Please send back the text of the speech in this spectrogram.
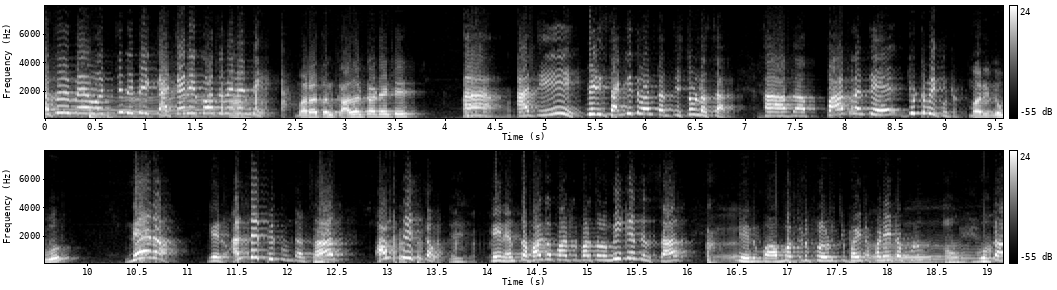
అసలు మేము వచ్చింది మీ కచేరీ కోసమేనండి. మరి అతను కాదంటాడేంటి? అది వీడికి సంగీతం అంటే అంత ఇష్టం ఉండదు సార్. పాటలంటే జుట్టు పీక్కుంటాడు. మరి నువ్వు? నేనా? నేను అన్నీ పీక్కుంటాను సార్. అంత ఇష్టం. నేను ఎంత బాగా పాటలు పాడతానో మీకేం తెలుసు సార్? నేను మా అమ్మ కడుపులో నుంచి బయట పడేటప్పుడు నా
